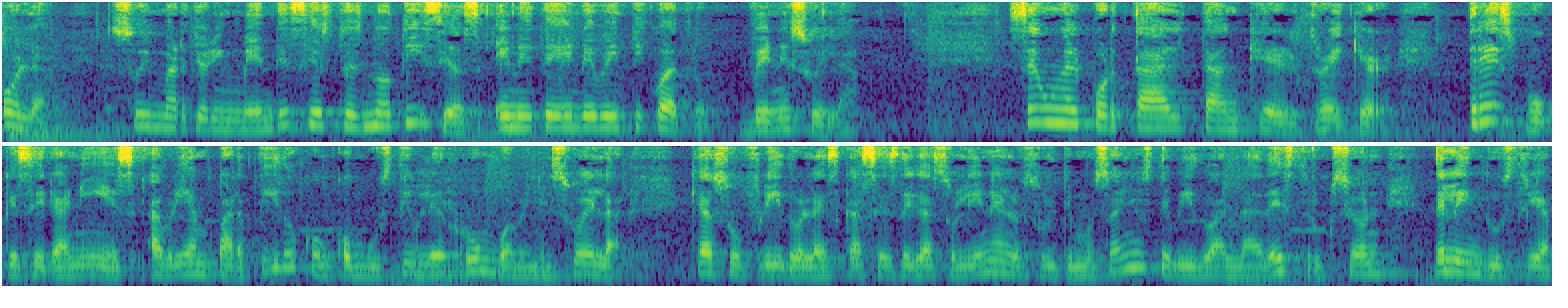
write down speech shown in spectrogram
Hola, soy Marjorie Méndez y esto es Noticias NTN 24, Venezuela. Según el portal Tanker Tracker, Tres buques iraníes habrían partido con combustible rumbo a Venezuela, que ha sufrido la escasez de gasolina en los últimos años debido a la destrucción de la industria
